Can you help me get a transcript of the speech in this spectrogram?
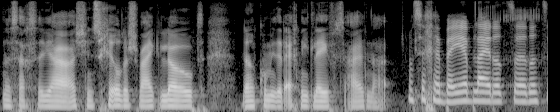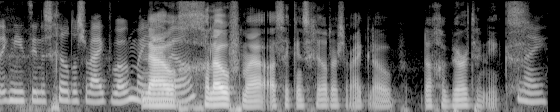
dan zeggen ze, ja, als je in Schilderswijk loopt, dan kom je er echt niet levens uit. Nou, Wat zeg jij, ben jij blij dat, eh, dat ik niet in de Schilderswijk woon, maar nou jij wel? geloof me, als ik in Schilderswijk loop, dan gebeurt er niks. Nee.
